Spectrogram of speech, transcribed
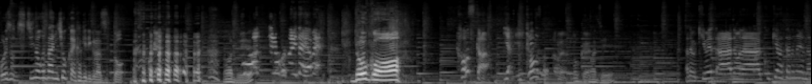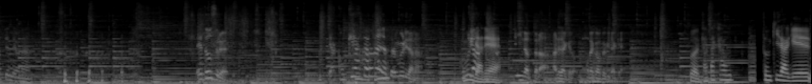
俺そう土の子さんにちょっかいかけてくるわずっと。マジ？あっちのこといたやべどこ？倒すか？いやいけるぞ多分僕。マジ？あでも決めた。あーでもな呼吸当たらないようになってんだよな。えどうする？いや呼吸当たらないんだったら無理だな。無理だね。いいんだったらあれだけど戦う時だけ。そうだね戦う時だけ。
